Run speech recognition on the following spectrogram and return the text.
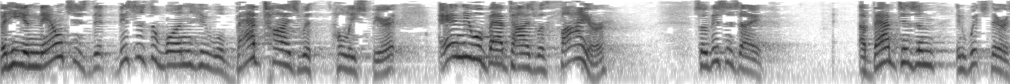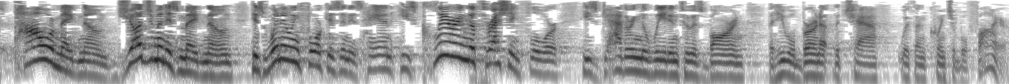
But he announces that this is the one who will baptize with Holy Spirit and he will baptize with fire. So this is a, a baptism in which there is power made known, judgment is made known, his winnowing fork is in his hand, he's clearing the threshing floor, he's gathering the wheat into his barn, but he will burn up the chaff with unquenchable fire.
